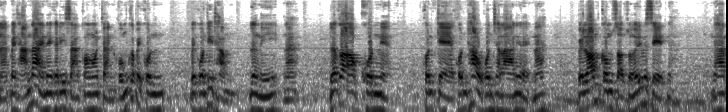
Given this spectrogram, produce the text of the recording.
นะไปถามได้ในคดีสากองของจันทร์ผมก็เป็นคนเป็นคนที่ทำเรื่องนี้นะ แล้วก็เอาคนเนี่ยคนแก่คนเฒ่าคนชรานี่แหละนะไปล้อมกรมสอบสวนพิเศษนะนะครับ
